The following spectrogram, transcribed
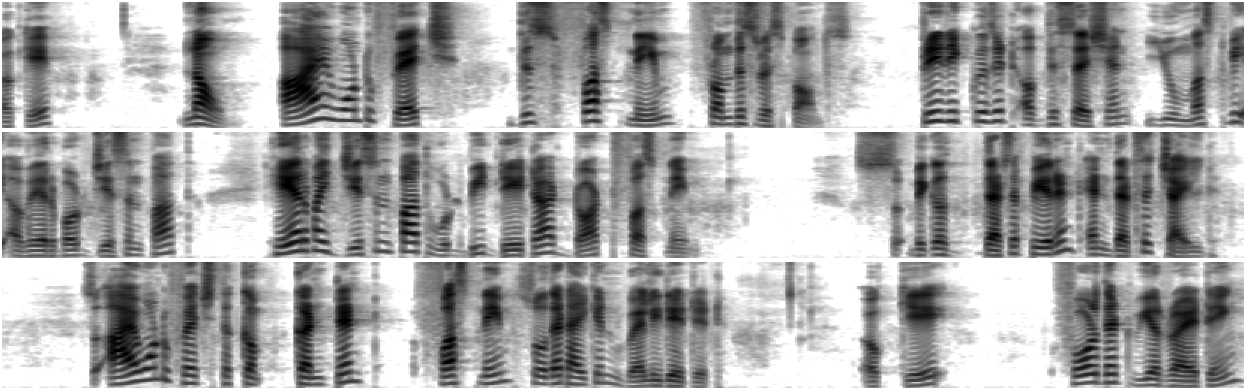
Okay. Now I want to fetch this first name from this response. Prerequisite of this session, you must be aware about JSON path. Here my JSON path would be data dot first name. So because that's a parent and that's a child. So I want to fetch the content first name so that I can validate it. Okay. For that we are writing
